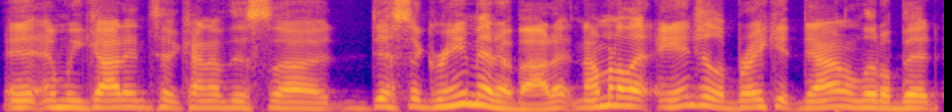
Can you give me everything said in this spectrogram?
and, and we got into kind of this uh, disagreement about it. And I'm going to let Angela break it down a little bit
